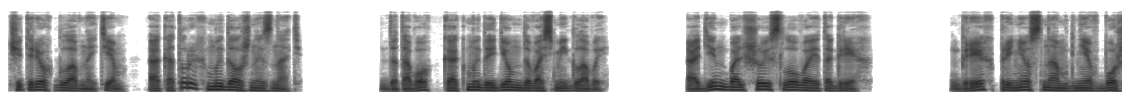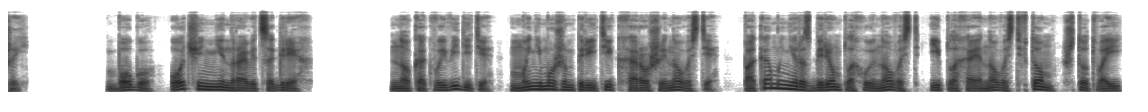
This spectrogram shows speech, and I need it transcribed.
четырех главной тем, о которых мы должны знать. До того, как мы дойдем до восьми главы. Один большое слово — это грех. Грех принес нам гнев Божий. Богу очень не нравится грех. Но, как вы видите, мы не можем перейти к хорошей новости, пока мы не разберем плохую новость, и плохая новость в том, что твои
